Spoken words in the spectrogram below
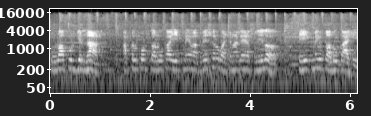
सोलापूर जिल्ह्यात अक्कलकोट तालुका एकमेव अग्रेसर वाचनालय असलेलं ते एकमेव तालुका आहे.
